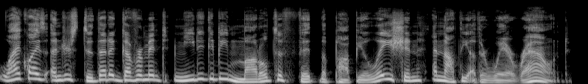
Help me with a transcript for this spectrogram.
likewise understood that a government needed to be modeled to fit the population and not the other way around.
